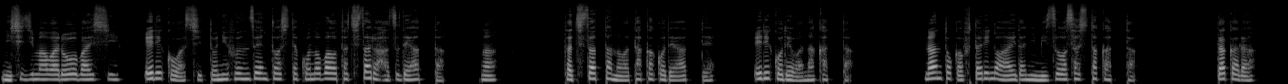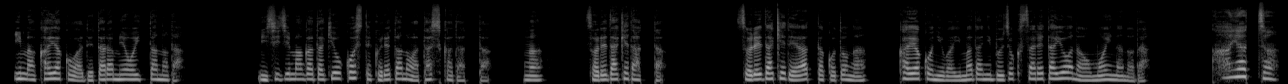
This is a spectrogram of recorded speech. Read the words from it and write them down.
西島は狼狽しエリコは嫉妬に奮然としてこの場を立ち去るはずであった。が立ち去ったのは貴子であってエリコではなかった。なんとか二人の間に水を差したかった。だから今かや子はデタラメを言ったのだ。西島が抱き起こしてくれたのは確かだった。がそれだけだった。それだけであったことがかや子には未だに侮辱されたような思いなのだ。かやちゃん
